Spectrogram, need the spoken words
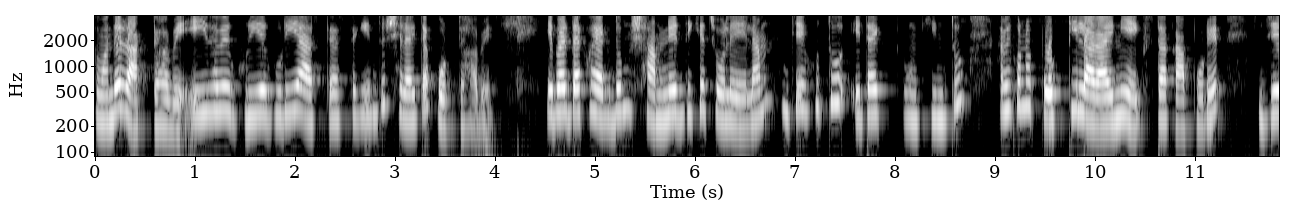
তোমাদের রাখতে হবে। এইভাবে ঘুরিয়ে ঘুরিয়ে আস্তে আস্তে কিন্তু সেলাইটা করতে হবে। এবার দেখো একদম সামনের দিকে চলে এলাম। যেহেতু এটা কিন্তু আমি কোনো পট্টি লাগাইনি এক্সট্রা কাপড়ের। যে,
